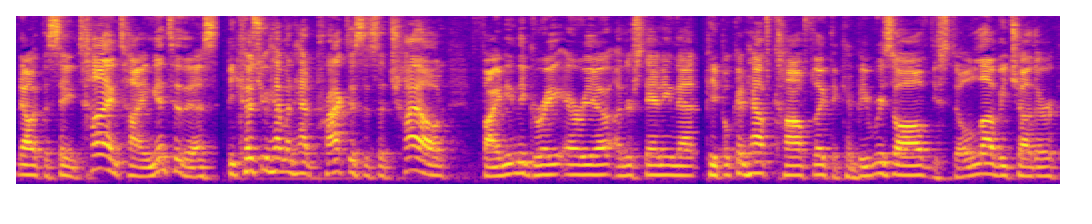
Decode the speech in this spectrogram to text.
Now, at the same time, tying into this, because you haven't had practice as a child, finding the gray area, understanding that people can have conflict, it can be resolved, you still love each other.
